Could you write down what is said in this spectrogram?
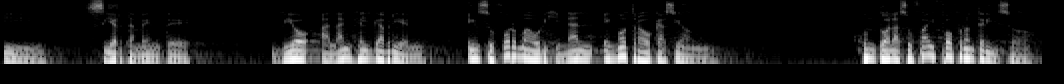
Y ciertamente vio al ángel Gabriel en su forma original en otra ocasión, junto a la Sufaifo fronterizo,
